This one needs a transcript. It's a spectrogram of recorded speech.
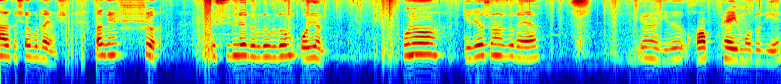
Arkadaşlar buradaymış. Bakın şu. Üstünde durdurduğum oyun. Bunu giriyorsunuz buraya. Gördüğünüz gibi Hop Pay modu diye.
